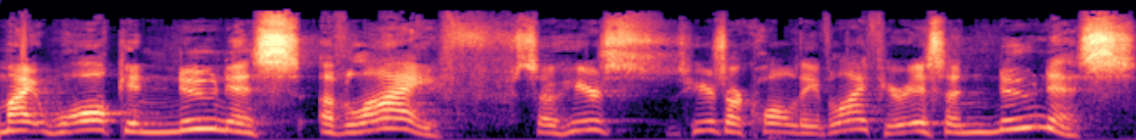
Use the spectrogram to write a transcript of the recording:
might walk in newness of life. So here's, here's our quality of life here it's a newness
